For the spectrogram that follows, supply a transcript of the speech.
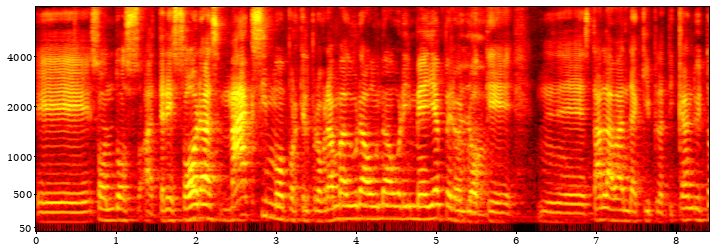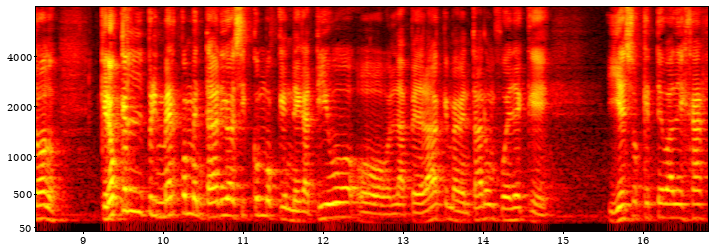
eh, son dos a tres horas máximo, porque el programa dura una hora y media, pero en lo que eh, está la banda aquí platicando y todo. Creo que el primer comentario así como que negativo o la pedrada que me aventaron fue de que, ¿y eso qué te va a dejar?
